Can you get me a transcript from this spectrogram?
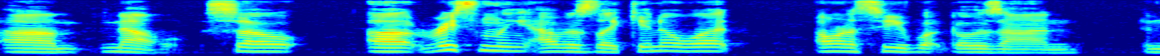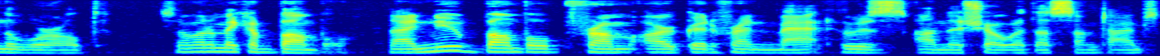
Um, no. So, uh, recently I was like, you know what? I want to see what goes on in the world. So I'm gonna make a Bumble. And I knew Bumble from our good friend Matt, who's on the show with us sometimes.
